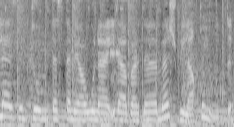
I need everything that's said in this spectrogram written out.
لازلتم تستمعون إلى برنامج بلا قيود.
